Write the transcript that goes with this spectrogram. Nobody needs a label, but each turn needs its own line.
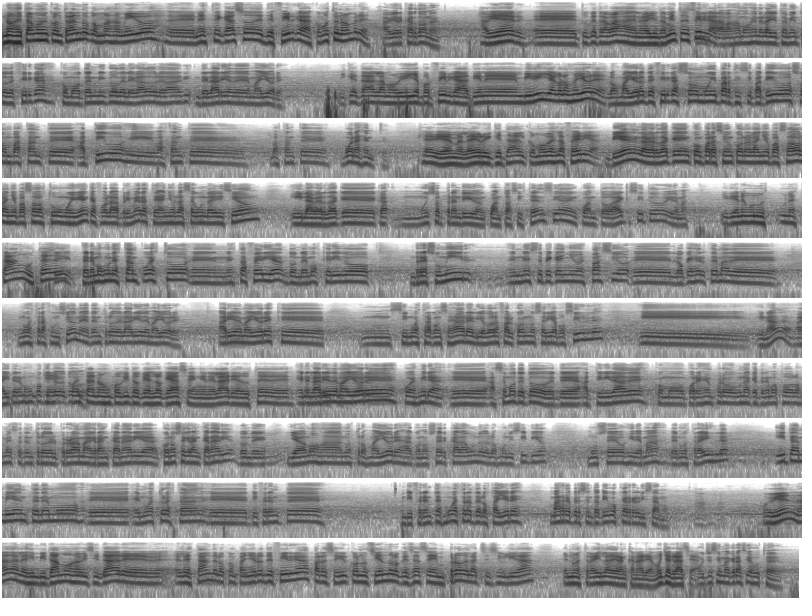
Nos estamos encontrando con más amigos, eh, en este caso desde Firgas. ¿Cómo es tu nombre?
Javier Cardona.
Javier, eh, ¿tú que trabajas en el Ayuntamiento de Firgas?
Sí, trabajamos en el Ayuntamiento de Firgas como técnico delegado del área de mayores.
¿Y qué tal la movidilla por Firgas? ¿Tienen vidilla con los mayores?
Los mayores de Firgas son muy participativos, son bastante activos y bastante, bastante buena gente.
Qué bien, me alegro. ¿Y qué tal? ¿Cómo ves la feria?
Bien, la verdad que en comparación con el año pasado, el año pasado estuvo muy bien, que fue la primera, este año es la segunda edición y la verdad que muy sorprendido en cuanto a asistencia, en cuanto a éxito y demás.
¿Y tienen un, stand ustedes?
Sí, tenemos un stand puesto en esta feria donde hemos querido resumir en ese pequeño espacio eh, lo que es el tema de nuestras funciones dentro del área de mayores. Área de mayores que sin nuestra concejal Eliodora Falcón no sería posible y, nada, ahí tenemos un poquito de todo.
Cuéntanos un poquito qué es lo que hacen en el área de ustedes.
En el área de mayores, pues mira, eh, hacemos de todo, desde actividades como por ejemplo una que tenemos todos los meses dentro del programa Gran Canaria, Conoce Gran Canaria, donde llevamos a nuestros mayores a conocer cada uno de los municipios, museos y demás de nuestra isla. Y también tenemos eh, en nuestro stand eh, diferentes diferentes muestras de los talleres más representativos que realizamos.
Muy bien, nada, les invitamos a visitar el, stand de los compañeros de Firgas para seguir conociendo lo que se hace en pro de la accesibilidad en nuestra isla de Gran Canaria. Muchas gracias.
Muchísimas gracias a ustedes.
